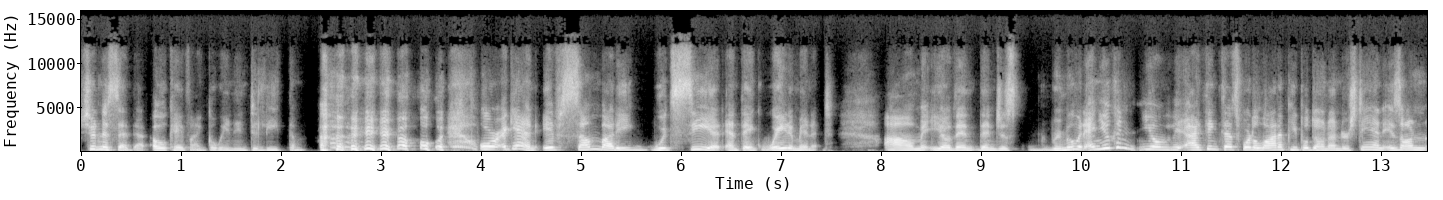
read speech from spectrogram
shouldn't have said that. Okay, fine, go in and delete them. you know? Or again, if somebody would see it and think, wait a minute, um, you know, then then just remove it. And you can, you know, I think that's what a lot of people don't understand is on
